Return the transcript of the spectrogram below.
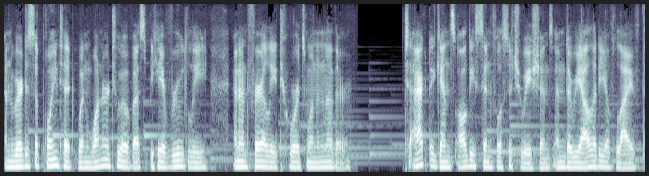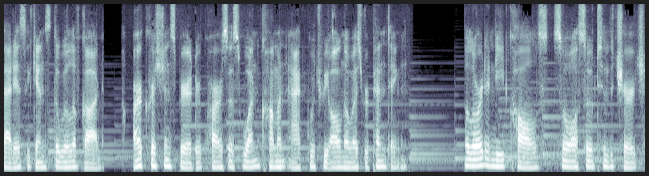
and we're disappointed when one or two of us behave rudely and unfairly towards one another. To act against all these sinful situations and the reality of life that is against the will of God, our Christian spirit requires us one common act which we all know as repenting. The Lord indeed calls, so also to the church,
